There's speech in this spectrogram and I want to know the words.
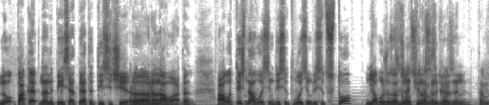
Ну, пока на, на 55 тысячи э, Рановато. А вот тысяч на 80, 80, 100 я бы уже Слушай, а задумался, что на там самом деле. Там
